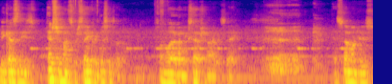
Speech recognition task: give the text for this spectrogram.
because these instruments are sacred, this is a, somewhat of an exception, I would say as someone who's,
